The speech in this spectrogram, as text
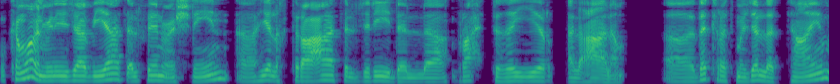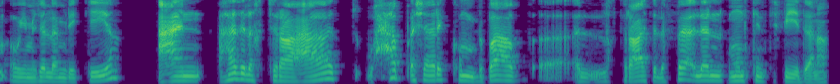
وكمان من إيجابيات 2020 آه، هي الاختراعات الجديدة اللي راح تغير العالم. آه، ذكرت مجلة تايم وهي مجلة أمريكية عن هذه الاختراعات وحاب أشارككم ببعض آه، الاختراعات اللي فعلا ممكن تفيدنا.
